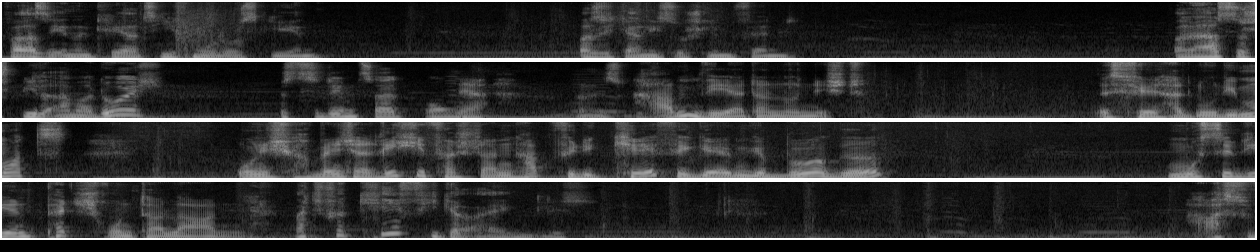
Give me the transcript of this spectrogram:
quasi in den Kreativmodus gehen. Was ich gar nicht so schlimm fände. Weil dann hast du das Spiel einmal durch, bis zu dem Zeitpunkt. Ja, haben wir ja dann noch nicht. Es fehlen halt nur die Mods. Und ich, wenn ich das richtig verstanden habe, für die Käfige im Gebirge musst du dir ein Patch runterladen. Was für Käfige eigentlich? Hast du,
